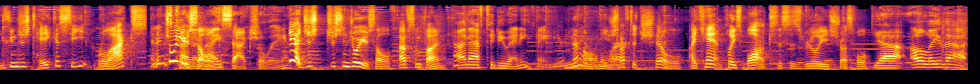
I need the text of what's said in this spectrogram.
You can just take a seat, relax, and enjoy Kinda yourself. Nice, actually. Yeah, just just enjoy yourself. Have some fun. I don't have to do anything. You're No, all the you just work. have to chill. I can't place blocks. This is really stressful. Yeah. I'll lay that.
